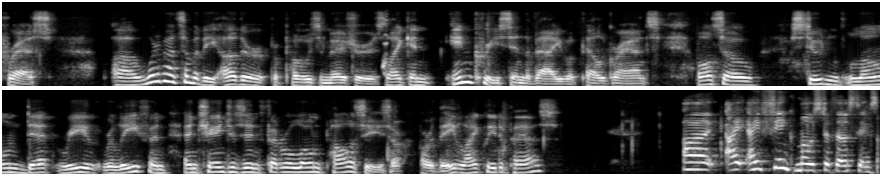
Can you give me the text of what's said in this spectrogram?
Press. Uh, what about some of the other proposed measures, like an increase in the value of Pell Grants, also student loan debt re- relief, and, and changes in federal loan policies? Are, are they likely to pass? Uh, I, I, think most of those things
